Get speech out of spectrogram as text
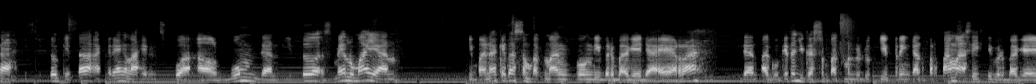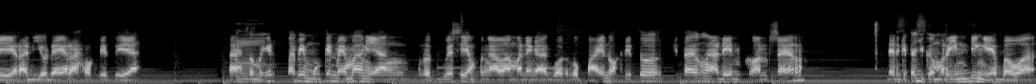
Nah di situ kita akhirnya ngelahirin sebuah album dan itu sebenarnya lumayan. Di mana kita sempat manggung di berbagai daerah dan lagu kita juga sempat menduduki peringkat pertama sih di berbagai radio daerah waktu itu ya. Nah, Hmm. mungkin, tapi mungkin memang yang menurut gue sih yang pengalaman yang gak gue lupain waktu itu kita ngadain konser dan kita juga merinding ya bahwa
